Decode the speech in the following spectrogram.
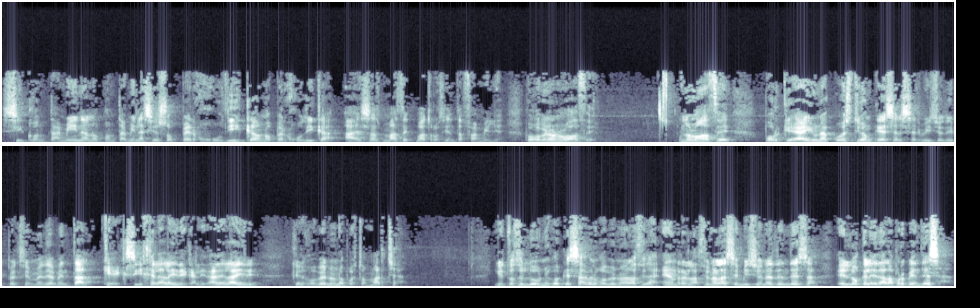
si contamina, no contamina, si eso perjudica o no perjudica a esas más de 400 familias. Pues el gobierno no lo hace. No lo hace porque hay una cuestión que es el Servicio de Inspección Medioambiental que exige la ley de calidad del aire que el Gobierno no ha puesto en marcha. Y entonces lo único que sabe el Gobierno de la ciudad en relación a las emisiones de Endesa es lo que le da la propia Endesa.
